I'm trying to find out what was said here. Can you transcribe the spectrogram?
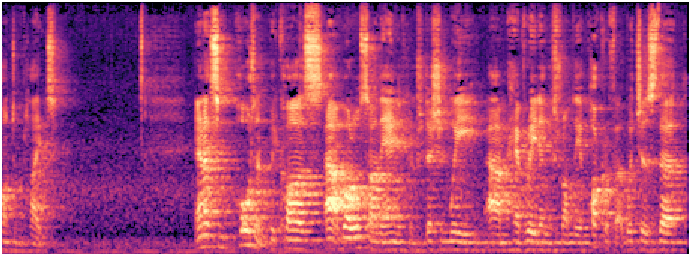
contemplate. And it's important because, uh, well, also in the Anglican tradition, we um, have readings from the Apocrypha, which is the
